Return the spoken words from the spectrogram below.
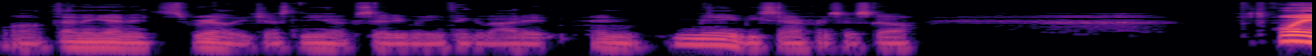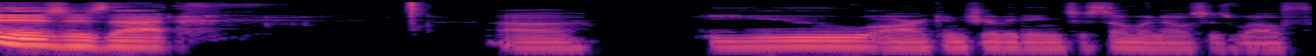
well, then again, it's really just New York City when you think about it, and maybe San Francisco. But the point is, is that uh, you are contributing to someone else's wealth.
